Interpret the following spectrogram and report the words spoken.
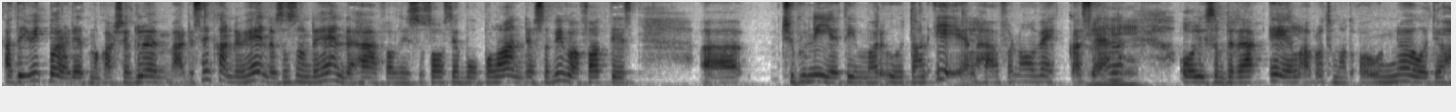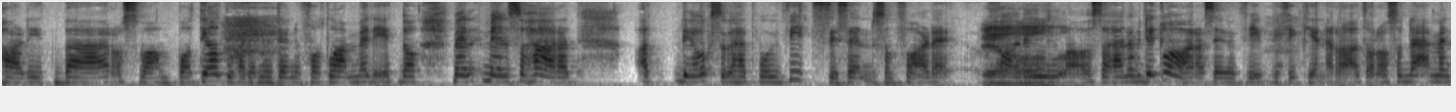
att det är ju inte bara det att man kanske glömmer det. Sen kan det ju hända så som det hände här faktiskt hos oss, jag bor på landet, så vi var faktiskt uh, 29 timmar utan el här för någon vecka sedan. Ja. Och liksom det där elavbrottet, att oh no, att jag har dit bär och svamp och allt hade jag inte ännu fått lammet dit då. Men, men så här att, att det är också det här att vår vits sen som far det, ja. far det illa och så här. Det klarade sig att vi, vi fick generator och så där. Men,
